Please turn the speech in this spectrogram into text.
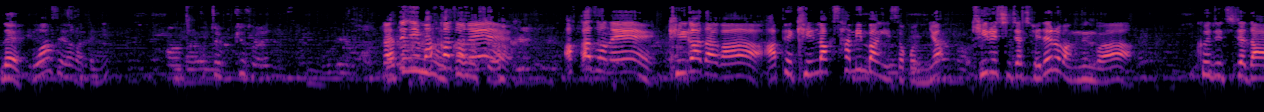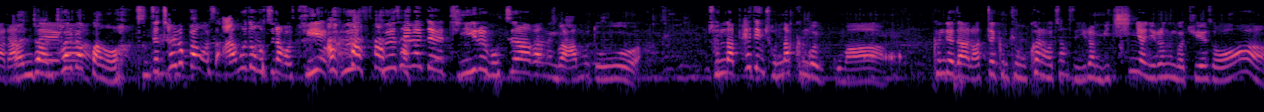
네. 뭐 하세요, 라떼님? 아, 저 켜서 라떼님 아까 전에 아까 전에 길 가다가 앞에 길막 3인방이 있었거든요. 길을 진짜 제대로 막는 거야. 근데 진짜 나 라떼가 완전 철벽방어. 진짜 철벽방어에서 아무도 못 지나가고 뒤에 그그 세 명 때문에 뒤를 못 지나가는 거야 아무도. 존나 패딩 존나 큰 거 입고 막. 근데 나 라떼 그렇게 욱하는 거 참면서 이런 미친년 이러는 거 뒤에서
